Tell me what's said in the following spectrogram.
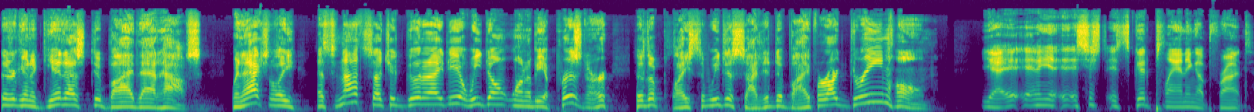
that are going to get us to buy that house. When actually, that's not such a good idea. We don't want to be a prisoner to the place that we decided to buy for our dream home. Yeah, it, it's just it's good planning up front.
